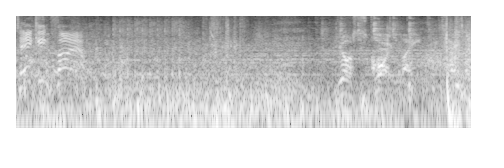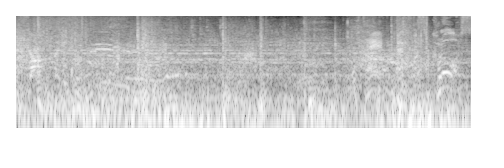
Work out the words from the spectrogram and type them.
Taking fire. Your squad mate became a zombie. Damn, that was close.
